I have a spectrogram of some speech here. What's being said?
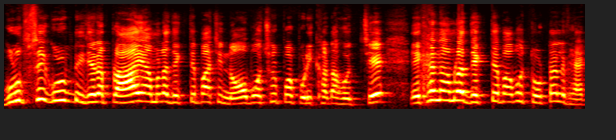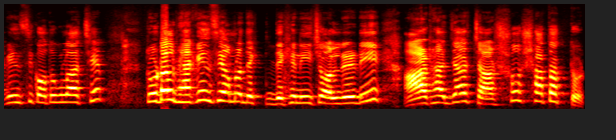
গ্রুপ সি গ্রুপ ডি যেটা প্রায় আমরা দেখতে পাচ্ছি, ন বছর পর পরীক্ষাটা হচ্ছে। এখানে আমরা দেখতে পাবো টোটাল ভ্যাকেন্সি কতগুলো আছে? টোটাল ভ্যাকেন্সি আমরা দেখ- নিয়েছি অলরেডি আট হাজার চারশো সাতাত্তর।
